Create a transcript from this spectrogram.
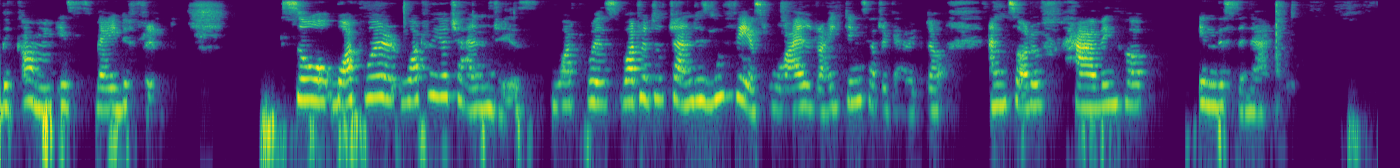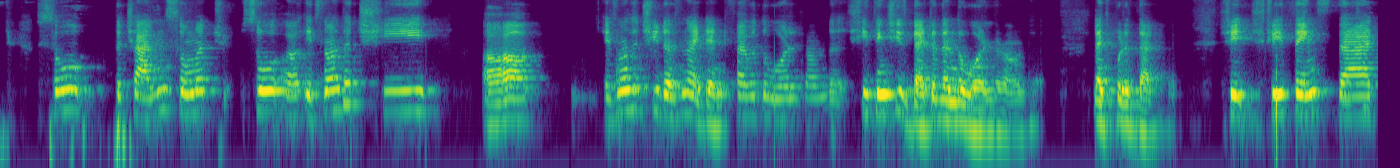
become is very different. So, what were what were your challenges? What was what were the challenges you faced while writing such a character and sort of having her in this scenario? So the challenge so much. So uh, it's not that she. Uh, it's not that she doesn't identify with the world around her. She thinks she's better than the world around her. Let's put it that way. She she thinks that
